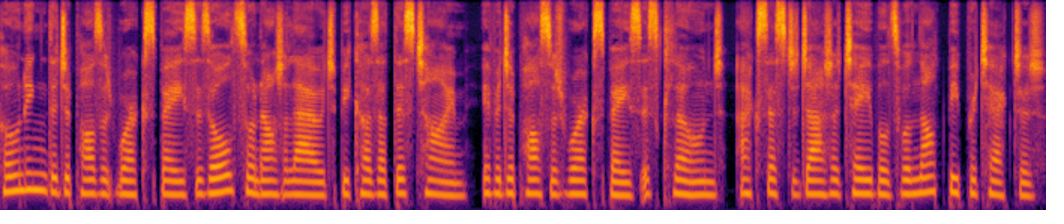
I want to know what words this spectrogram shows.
Cloning the deposit workspace is also not allowed because at this time, if a deposit workspace is cloned, access to data tables will not be protected.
